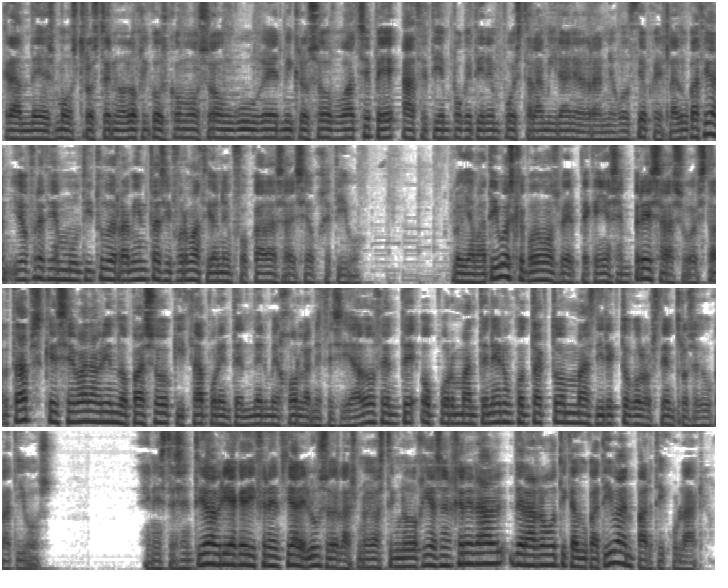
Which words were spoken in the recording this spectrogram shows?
Grandes monstruos tecnológicos como son Google, Microsoft o HP hace tiempo que tienen puesta la mira en el gran negocio que es la educación y ofrecen multitud de herramientas y formación enfocadas a ese objetivo. Lo llamativo es que podemos ver pequeñas empresas o startups que se van abriendo paso quizá por entender mejor la necesidad docente o por mantener un contacto más directo con los centros educativos. En este sentido habría que diferenciar el uso de las nuevas tecnologías en general de la robótica educativa en particular.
